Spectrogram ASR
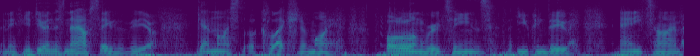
And if you're doing this now, save the video. Get a nice little collection of my follow along routines that you can do anytime.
